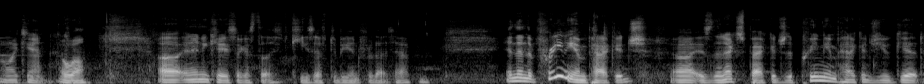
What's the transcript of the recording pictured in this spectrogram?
Oh, I can't. Oh, well. Uh, in any case, I guess the keys have to be in for that to happen. And then the premium package uh, is the next package. The premium package, you get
